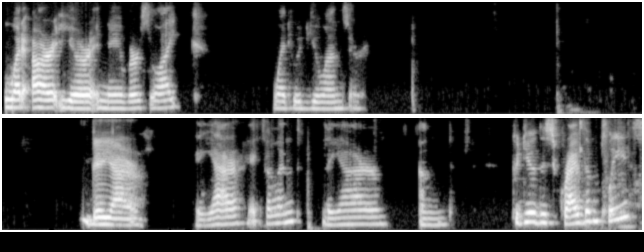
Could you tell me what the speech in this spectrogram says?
what are your neighbors like? What would you answer? they are, They are excellent. They are, and could you describe them, please?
